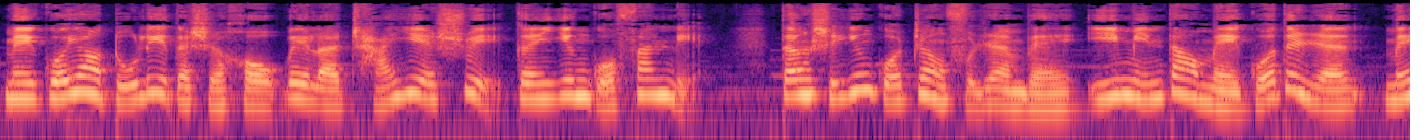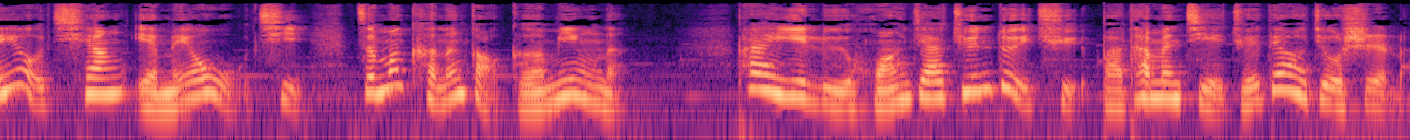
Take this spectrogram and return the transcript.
美国要独立的时候，为了茶叶税跟英国翻脸。当时英国政府认为，移民到美国的人没有枪也没有武器，怎么可能搞革命呢？派一旅皇家军队去把他们解决掉就是了。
